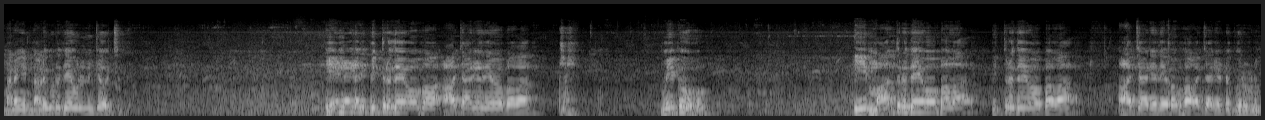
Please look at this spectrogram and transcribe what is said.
మన ఈ నలుగురు దేవుళ్ళ నుంచే వచ్చింది. ఏంటంటే పితృదేవోభవ ఆచార్య దేవోభవ మీకు ఈ మాతృదేవోభవ పితృదేవోభవ ఆచార్య దేవోభవ ఆచార్య అంటే గురువుడు.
